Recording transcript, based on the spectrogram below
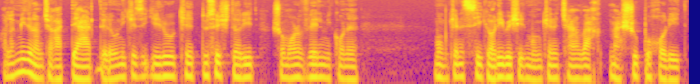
حالا می‌دونم چقدر درد داره. اونی کسی رو که دوستش دارید شما رو ول می‌کنه. ممکنه سیگاری بشید ممکنه چند وقت مشروب بخورید.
